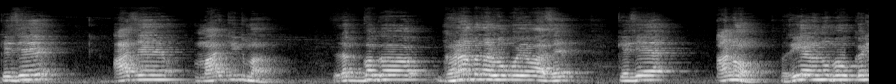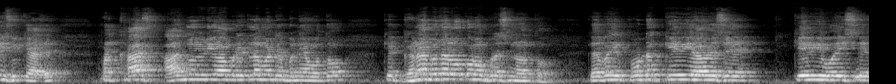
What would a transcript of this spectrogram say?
કે જે આજે માર્કેટમાં લગભગ ઘણા બધા લોકો એવા છે કે જે આનો રિયલ અનુભવ કરી ચૂક્યા છે પણ ખાસ આજનો વીડિયો આપણે એટલા માટે બનાવ્યો હતો કે ઘણા બધા લોકોનો પ્રશ્ન હતો કે ભાઈ પ્રોડક્ટ કેવી આવે છે, કેવી હોય છે?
